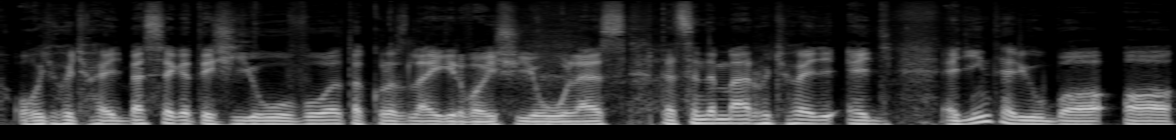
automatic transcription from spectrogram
hogy, hogyha egy beszélgetés jó volt, akkor az leírva is jó lesz. Tehát szerintem már, hogyha egy, egy, egy interjúba a,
